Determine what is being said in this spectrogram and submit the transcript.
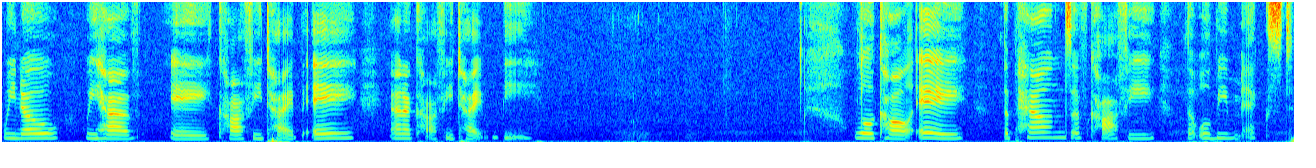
we know we have a coffee type A and a coffee type B. We'll call A the pounds of coffee that will be mixed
